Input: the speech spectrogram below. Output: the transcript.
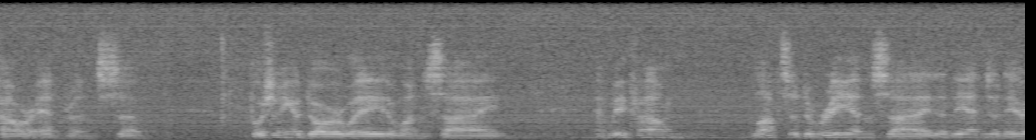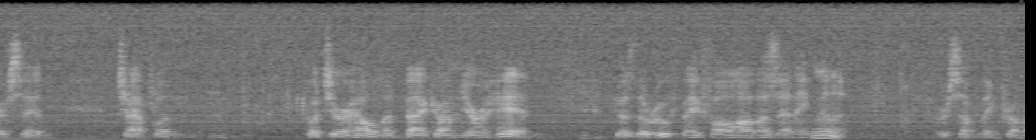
tower entrance, uh, pushing a doorway to one side. And we found lots of debris inside, and the engineer said, Chaplain, put your helmet back on your head, because the roof may fall on us any Mm. minute, or something from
